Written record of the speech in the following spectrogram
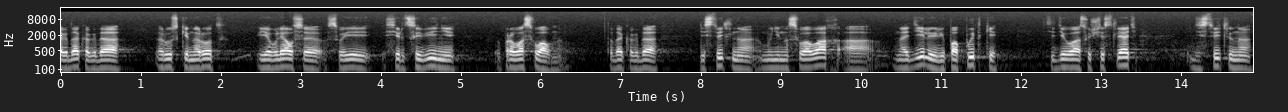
тогда, когда русский народ являлся в своей сердцевине православным. Тогда, когда действительно мы не на словах, а на деле или попытки эти дела осуществлять, действительно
